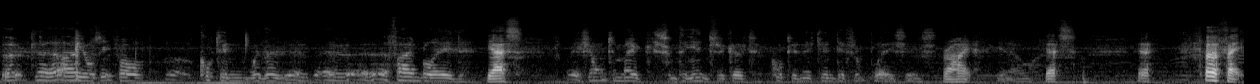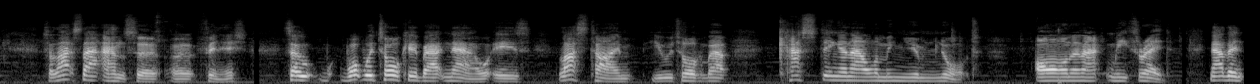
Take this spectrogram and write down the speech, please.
but uh, I use it for uh, cutting with a, a, a, fine blade. Yes, If you want to make something intricate, cutting it in different places, right. you know. Yes, yeah, perfect. So that's that answer uh, finished. So w- what we're talking about now is last time you were talking about casting an aluminium nut on an Acme thread. Now then,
